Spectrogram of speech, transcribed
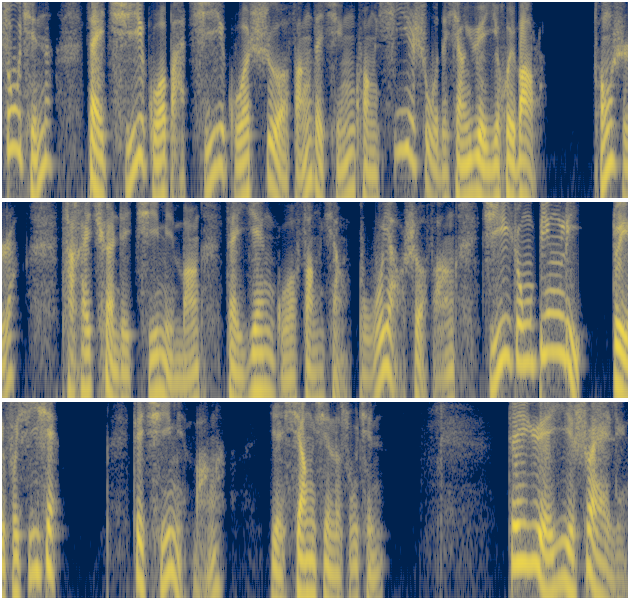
苏秦呢，在齐国把齐国设防的情况悉数的向乐毅汇报了，同时啊，他还劝这齐闵王在燕国方向不要设防，集中兵力对付西线。这齐闵王啊，也相信了苏秦。这乐毅率领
